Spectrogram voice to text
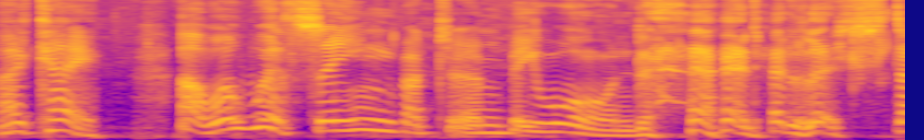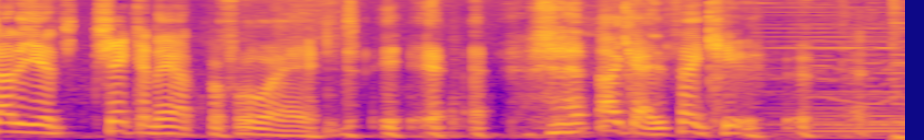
Okay. Oh, well, worth seeing, but um, be warned. Study it, check it out beforehand. okay, thank you.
